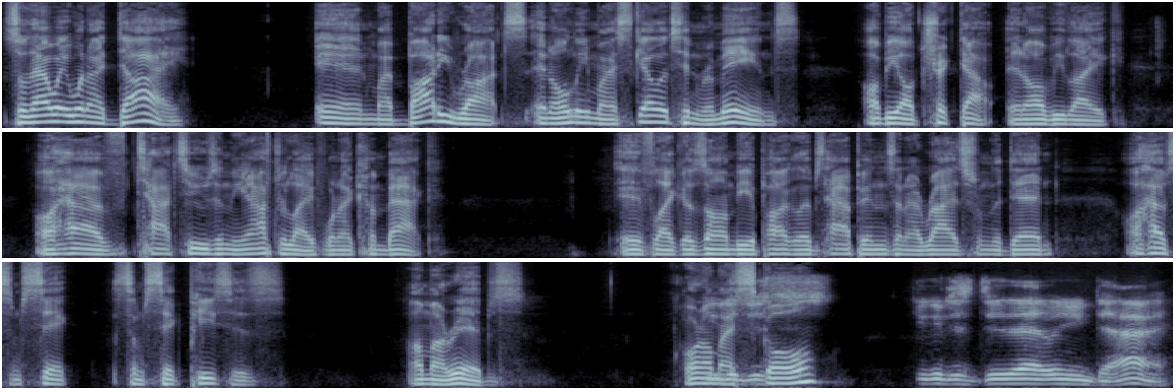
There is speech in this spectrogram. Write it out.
So that way when I die and my body rots and only my skeleton remains, I'll be all tricked out and I'll be like I'll have tattoos in the afterlife when I come back. If like a zombie apocalypse happens and I rise from the dead, I'll have some sick some sick pieces on my ribs or on You my could just- skull. You could just do that when you die.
